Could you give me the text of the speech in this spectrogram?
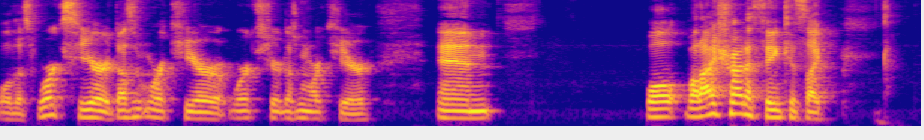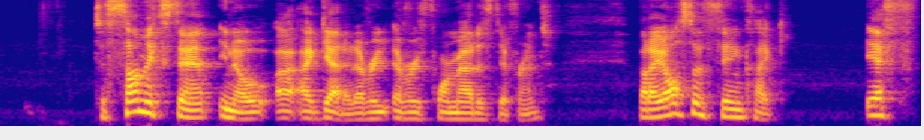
well, this works here, it doesn't work here, it works here, it doesn't work here. And well, what I try to think is like, to some extent, you know, I, I get it. Every every format is different, but I also think like if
